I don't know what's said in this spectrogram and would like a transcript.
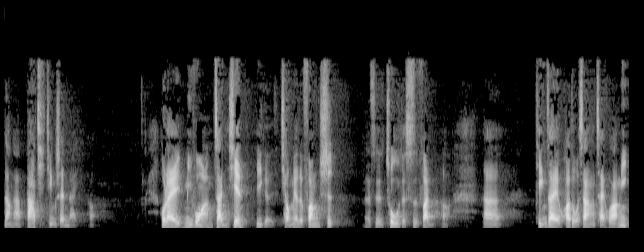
让他打起精神来啊。后来蜜蜂王展现一个巧妙的方式。那是错误的示范啊！啊，停在花朵上采花蜜，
